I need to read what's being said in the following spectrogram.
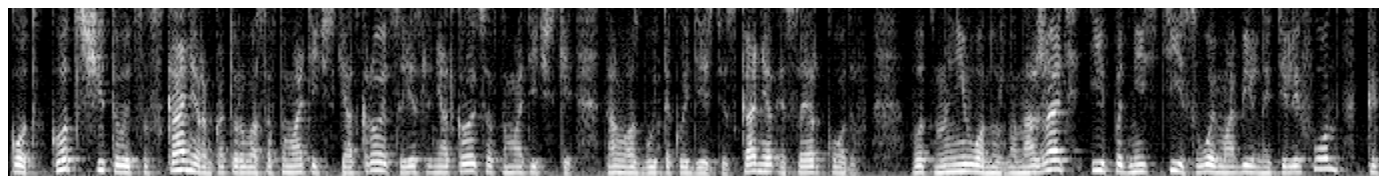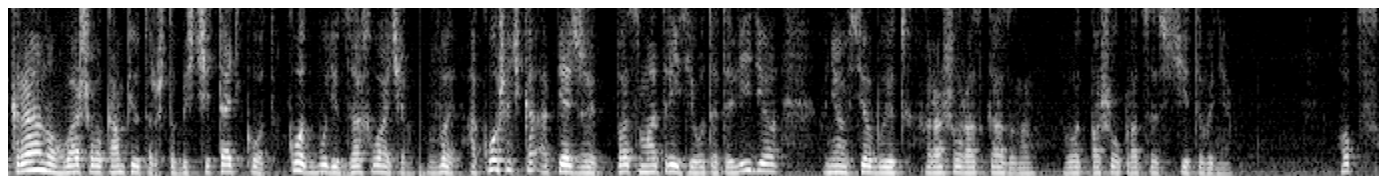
код. Код считывается сканером, который у вас автоматически откроется. Если не откроется автоматически, там у вас будет такое действие. Сканер SR кодов. Вот на него нужно нажать и поднести свой мобильный телефон к экрану вашего компьютера, чтобы считать код. Код будет захвачен в окошечко. Опять же, посмотрите вот это видео. В нем все будет хорошо рассказано. Вот пошел процесс считывания. Опс.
